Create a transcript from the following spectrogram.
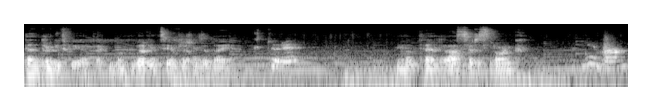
ten drugi twój atak, bo chyba więcej obrażeń zadaje. Który? No ten laser z rąk. Nie mam.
